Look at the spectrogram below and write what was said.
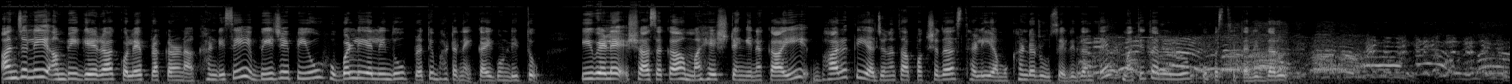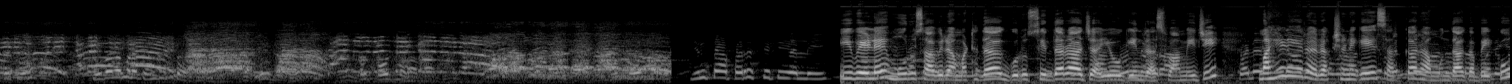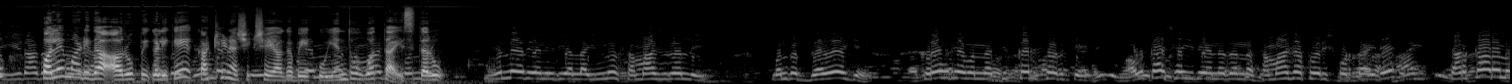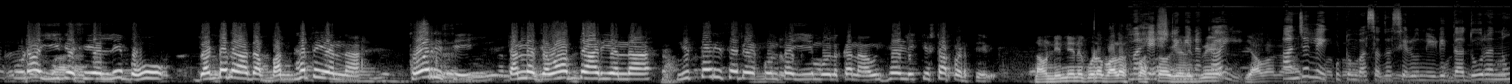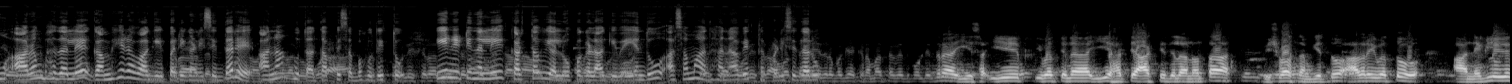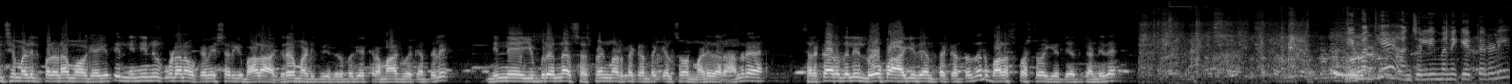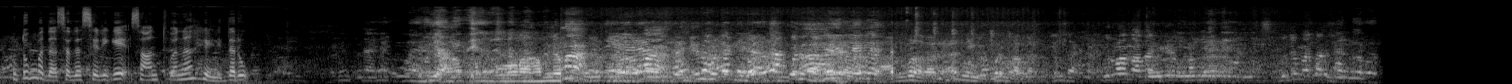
ಅಂಜಲಿ ಅಂಬಿಗೇರ ಕೊಲೆ ಪ್ರಕರಣ ಖಂಡಿಸಿ ಬಿಜೆಪಿಯು ಹುಬ್ಬಳ್ಳಿಯಲ್ಲಿಂದು ಪ್ರತಿಭಟನೆ ಕೈಗೊಂಡಿತ್ತು. ಈ ವೇಳೆ ಶಾಸಕ ಮಹೇಶ್ ತೆಂಗಿನಕಾಯಿ, ಭಾರತೀಯ ಜನತಾ ಪಕ್ಷದ ಸ್ಥಳೀಯ ಮುಖಂಡರು ಸೇರಿದಂತೆ ಮತ್ತಿತರರು ಉಪಸ್ಥಿತರಿದ್ದರು. ಪರಿಸ್ಥಿತಿಯಲ್ಲಿ ಈ ವೇಳೆ ಮೂರು ಸಾವಿರ ಮಠದ ಗುರು ಸಿದ್ದರಾಜ ಯೋಗೀಂದ್ರ ಸ್ವಾಮೀಜಿ ಮಹಿಳೆಯರ ರಕ್ಷಣೆಗೆ ಸರ್ಕಾರ ಮುಂದಾಗಬೇಕು ಕೊಲೆ ಮಾಡಿದ ಆರೋಪಿಗಳಿಗೆ ಕಠಿಣ ಶಿಕ್ಷೆಯಾಗಬೇಕು ಎಂದು ಒತ್ತಾಯಿಸಿದರು. ಇಲ್ಲದೇನಿದೆಯಲ್ಲ ಇನ್ನೂ ಸಮಾಜದಲ್ಲಿ ಒಂದು ದಯೆಗೆ ಕ್ರೌರ್ಯವನ್ನ ಧಿಕ್ಕರಿಸೋದಕ್ಕೆ ಅವಕಾಶ ಇದೆ ಅನ್ನೋದನ್ನ ಸಮಾಜ ತೋರಿಸಿಕೊಡ್ತಾ ಇದೆ. ಸರ್ಕಾರನು ಕೂಡ ಈ ದಿಸೆಯಲ್ಲಿ ಬಹು ದೊಡ್ಡದಾದ ಬದ್ಧತೆಯನ್ನ ತೋರಿಸಿ ತನ್ನ ಜವಾಬ್ದಾರಿಯನ್ನ ನಿರ್ಧರಿಸಬೇಕು ಅಂತ ಈ ಮೂಲಕ ನಾವು ಹೇಳಲಿಕ್ಕೆ ಇಷ್ಟಪಡ್ತೇವೆ. ನಾವು ನಿನ್ನೆನೂ ಕೂಡ ಬಹಳ ಸ್ಪಷ್ಟವಾಗಿ ಹೇಳಿದ್ವಿ. ಯಾವಾಗ ಅಂಜಲಿ ಕುಟುಂಬ ಸದಸ್ಯರು ನೀಡಿದ್ದ ದೂರನ್ನು ಆರಂಭದಲ್ಲೇ ಗಂಭೀರವಾಗಿ ಪರಿಗಣಿಸಿದ್ದರೆ ಅನಾಹುತ ತಪ್ಪಿಸಬಹುದಿತ್ತು. ಈ ನಿಟ್ಟಿನಲ್ಲಿ ಕರ್ತವ್ಯ ಲೋಪಗಳಾಗಿವೆ ಎಂದು ಅಸಮಾಧಾನ ವ್ಯಕ್ತಪಡಿಸಿದರು. ಇದ್ರ ಬಗ್ಗೆ ಕ್ರಮ ತೆಗೆದುಕೊಂಡಿದ್ರೆ ಈ ಈ ಇವತ್ತಿನ ಈ ಹತ್ಯೆ ಆಗ್ತಿದ್ದಿಲ್ಲ ಅನ್ನೋಂತ ವಿಶ್ವಾಸ ನಮಗಿತ್ತು. ಆದ್ರೆ ಇವತ್ತು ಆ ನೆಗ್ಲಿಜೆನ್ಸಿ ಮಾಡಿದ ಪರಿಣಾಮವಾಗಿ ಆಗೈತಿ ನಿನ್ನೆನೂ ಕೂಡ ನಾವು ಕಮಿಷನರ್ಗೆ ಬಹಳ ಆಗ್ರಹ ಮಾಡಿದ್ವಿ. ಇದ್ರ ಬಗ್ಗೆ ಕ್ರಮ ಆಗ್ಬೇಕಂತೇಳಿ ನಿನ್ನೆ ಇಬ್ಬರನ್ನ ಸಸ್ಪೆಂಡ್ ಮಾಡ್ತಕ್ಕಂಥ ಕೆಲಸವನ್ನು ಮಾಡಿದ್ದಾರೆ ಅಂದ್ರೆ ಸರ್ಕಾರದಲ್ಲಿ ಲೋಪ ಆಗಿದೆ ಅಂತಕ್ಕಂಥದ್ದನ್ನು ಬಹಳ ಸ್ಪಷ್ಟವಾಗಿ ಎದ್ಕೊಂಡಿದೆ. ಈ ಮಧ್ಯೆ ಅಂಜಲಿ ಮನೆಗೆ ತೆರಳಿ ಕುಟುಂಬದ ಸದಸ್ಯರಿಗೆ ಸಾಂತ್ವನ ಹೇಳಿದರು.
